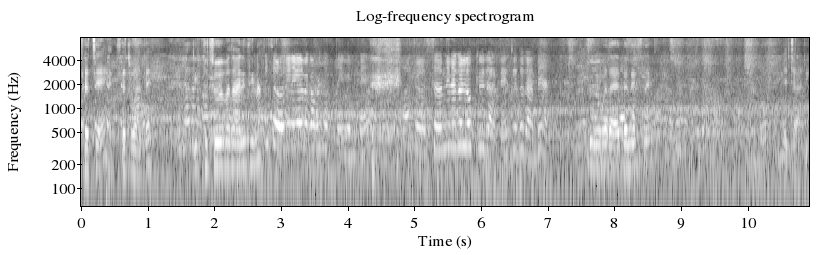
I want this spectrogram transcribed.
सच है? सच बात है? ये कुछ सुबह बता रही थी ना? तो सरोजनी नगर में कपड़े सस्ते मिलते हैं। हाँ, सरोजनी नगर लोग क्यों जाते हैं? इसलिए तो जाते हैं। सुबह बताया था ना इसने? बेचारी।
